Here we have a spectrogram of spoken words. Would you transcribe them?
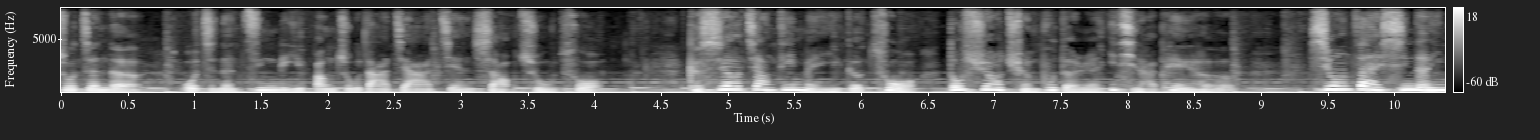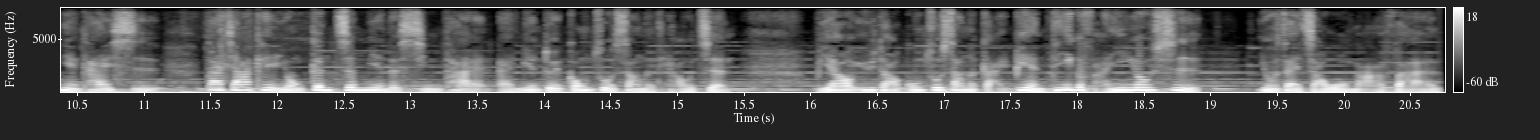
说真的，我只能尽力帮助大家减少出错。可是要降低每一个错，都需要全部的人一起来配合。希望在新的一年开始，大家可以用更正面的心态来面对工作上的调整，不要遇到工作上的改变，第一个反应又是又在找我麻烦。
